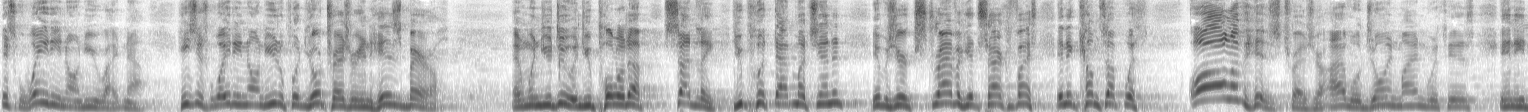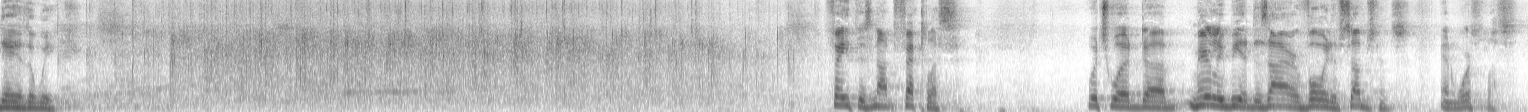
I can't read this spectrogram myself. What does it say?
It's waiting on you right now. He's just waiting on you to put your treasure in his barrel. And when you do and you pull it up, suddenly you put that much in it. It was your extravagant sacrifice, and it comes up with all of his treasure. I will join mine with his any day of the week. Faith is not feckless, which would uh, merely be a desire void of substance and worthless.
